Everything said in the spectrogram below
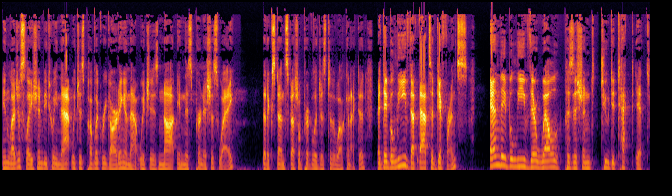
in legislation between that which is public regarding and that which is not in this pernicious way that extends special privileges to the well connected. Right? They believe that that's a difference, and they believe they're well positioned to detect it.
